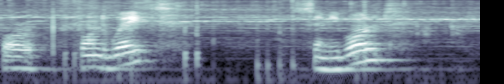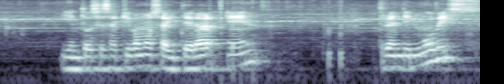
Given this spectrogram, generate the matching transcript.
For font weight semi bold y entonces aquí vamos a iterar en trending movies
